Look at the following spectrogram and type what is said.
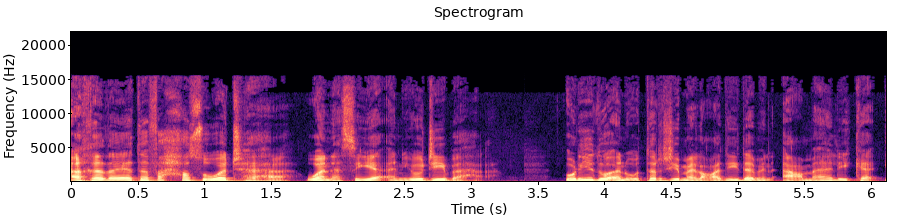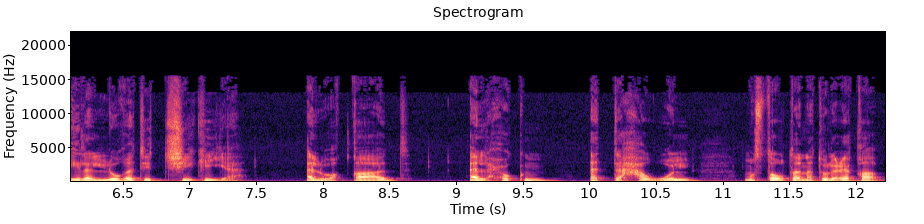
أخذ يتفحص وجهها ونسي أن يجيبها. أريد أن أترجم العديد من أعمالك إلى اللغة التشيكية. الوقاد الحكم التحول مستوطنة العقاب.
